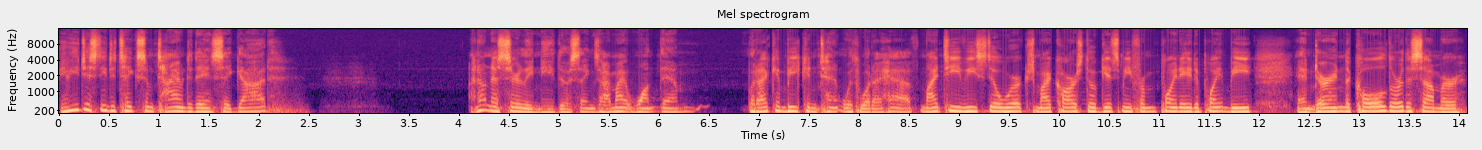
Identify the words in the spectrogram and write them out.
Maybe you just need to take some time today and say, God, I don't necessarily need those things. I might want them, but I can be content with what I have. My TV still works, my car still gets me from point A to point B, and during the cold or the summer,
